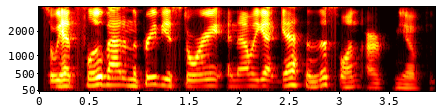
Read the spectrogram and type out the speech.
So we had Slobad in the previous story, and now we got Geth in this one, or you know, the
